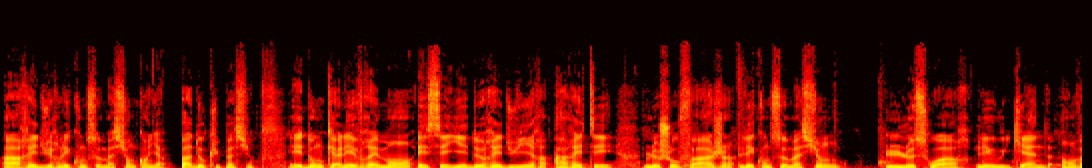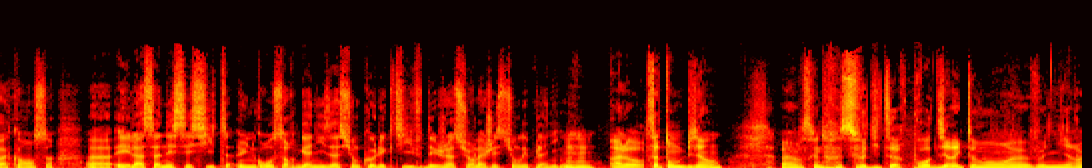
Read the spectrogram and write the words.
à réduire les consommations quand il n'y a pas d'occupation. Et donc aller vraiment essayer de réduire, arrêter le chauffage, les consommations le soir, les week-ends, en vacances. Euh, et là, ça nécessite une grosse organisation collective déjà sur la gestion des plannings. Mhm. Alors, ça tombe bien, euh, parce que nos auditeurs pourront directement venir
